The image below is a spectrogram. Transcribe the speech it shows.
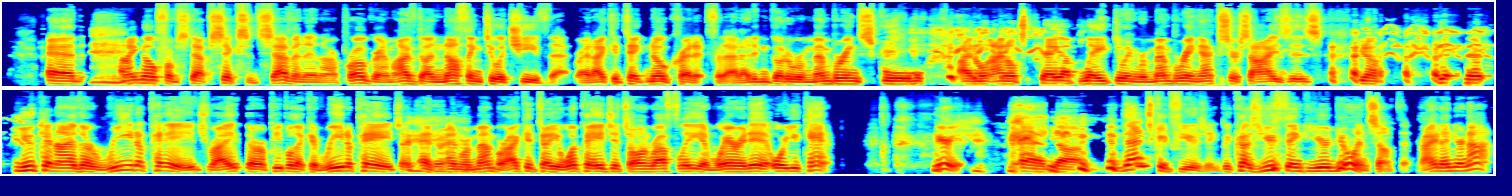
And I know from step six and seven in our program, I've done nothing to achieve that, right? I can take no credit for that. I didn't go to remembering school. I don't I don't stay up late doing remembering exercises. You know, the, the, you can either read a page, right? There are people that can read a page and, and, and remember. I can tell you what page it's on roughly and where it is, or you can't. Period and uh, that's confusing because you think you're doing something right and you're not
